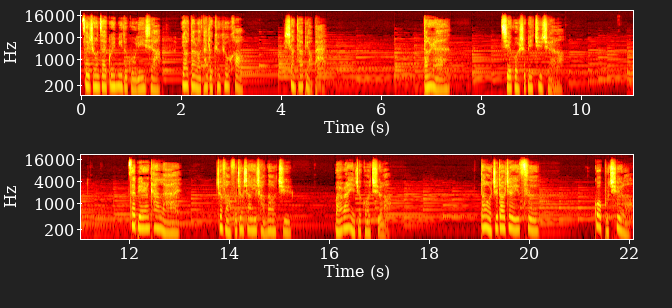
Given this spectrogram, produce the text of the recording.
最终在闺蜜的鼓励下，要到了他的 QQ 号，向他表白。当然，结果是被拒绝了。在别人看来，这仿佛就像一场闹剧，玩玩也就过去了。当我知道这一次过不去了，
